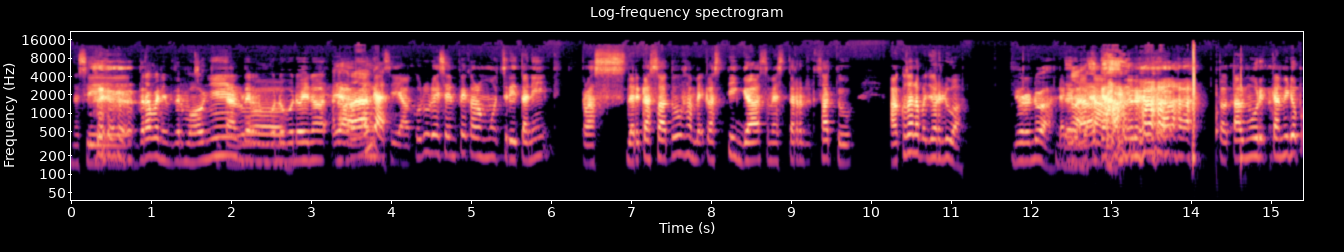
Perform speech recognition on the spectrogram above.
Masih pinter apa nih? Pinter bohongin bohong. bodoh-bodohin Ya, orang. enggak sih. Aku dulu SMP kalau mau cerita nih kelas dari kelas 1 sampai kelas 3 semester 1 aku selalu dapat juara 2 juara dua? Dari Dari belakang. belakang. total murid kami 24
